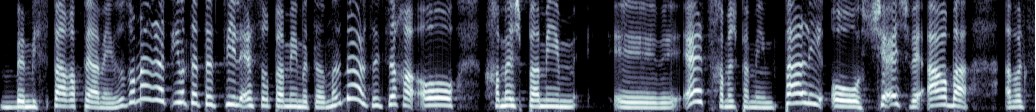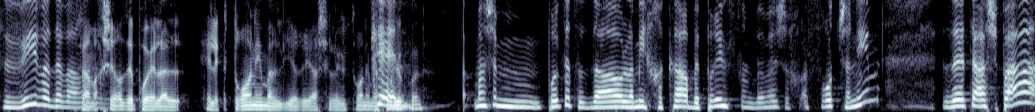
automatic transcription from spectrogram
במספר הפעמים. זאת אומרת, אם אתה תטיל עשר פעמים את המטבע, אז יצא לך או חמש פעמים עץ, חמש פעמים פאלי, או שש וארבע, אבל סביב הדבר הזה. והמכשיר הזה פועל על אלקטרונים, על ירייה של אלקטרונים? כן. מה שפרויקט התודעה העולמי חקר בפרינסטון במשך עשרות שנים, זה את ההשפעה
